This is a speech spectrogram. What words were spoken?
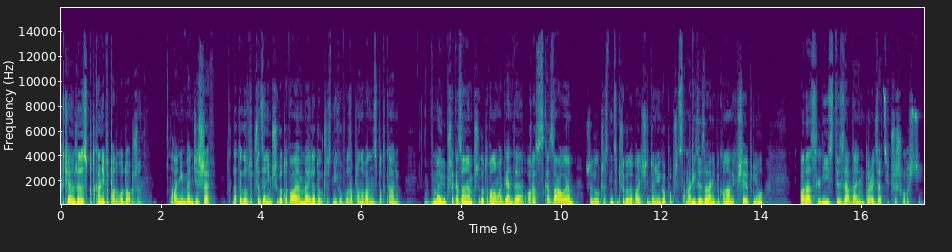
Chciałem, żeby spotkanie wypadło dobrze, a nim będzie szef. Dlatego z wyprzedzeniem przygotowałem maile do uczestników o zaplanowanym spotkaniu. W mailu przekazałem przygotowaną agendę oraz wskazałem, żeby uczestnicy przygotowali się do niego poprzez analizę zadań wykonanych w sierpniu oraz listy zadań do realizacji w przyszłości.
